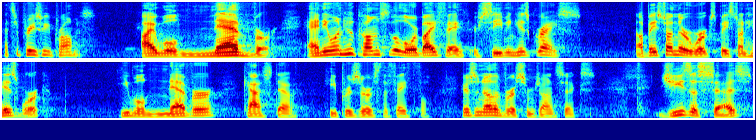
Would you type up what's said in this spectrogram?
That's a pretty sweet promise. I will never. Anyone who comes to the Lord by faith, receiving his grace, not based on their works, based on his work, he will never cast out. He preserves the faithful. Here's another verse from John 6. Jesus says,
